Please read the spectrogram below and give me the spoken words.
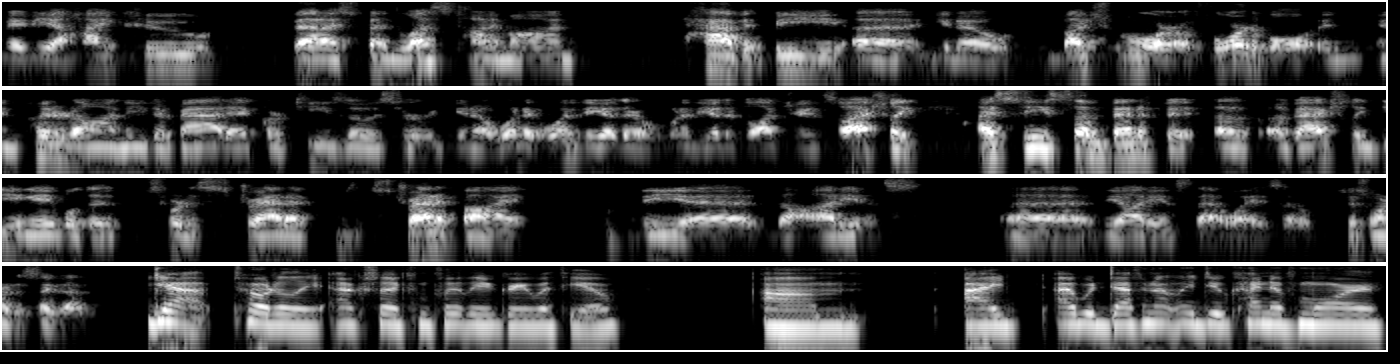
maybe a haiku that I spend less time on, have it be, uh, you know, much more affordable and, and put it on either Matic or Tezos or, you know, one of, one of the other, one of the other blockchains. So actually I see some benefit of, of actually being able to sort of strata, stratify the uh, the audience uh, the audience that way. So just wanted to say that. Yeah, totally. Actually, I completely agree with you. Um, I I would definitely do kind of more.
